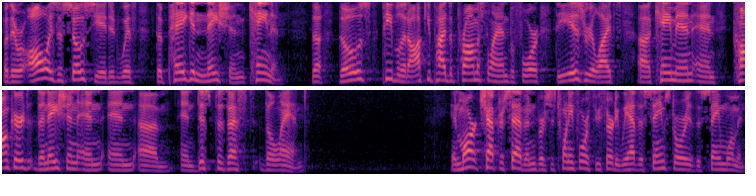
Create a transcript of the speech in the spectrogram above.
But they were always associated with the pagan nation Canaan. The, those people that occupied the promised land before the Israelites uh, came in and conquered the nation and, and, um, and dispossessed the land. In Mark chapter 7, verses 24 through 30, we have the same story of the same woman.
